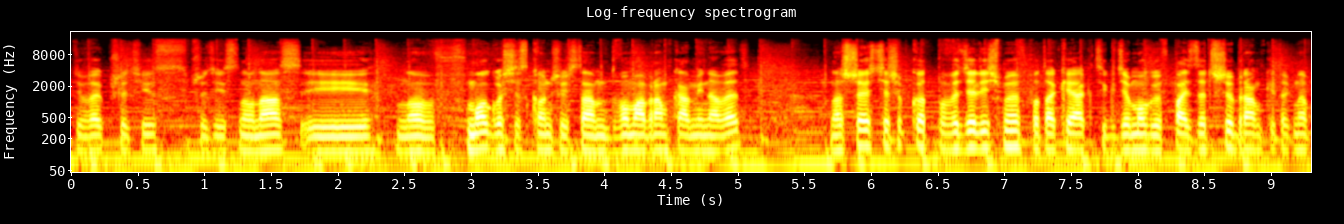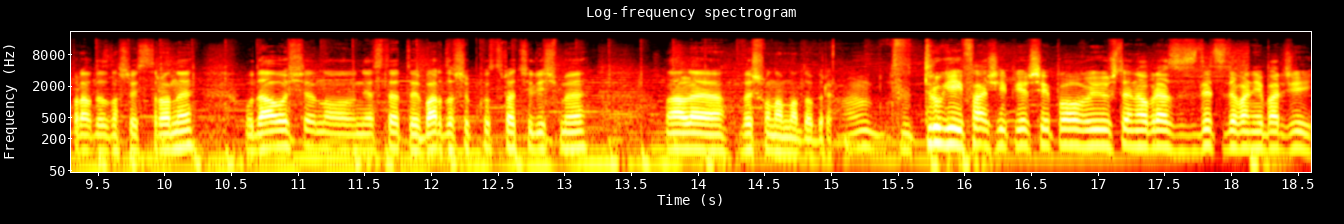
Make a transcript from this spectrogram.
pniówek przycis, przycisnął nas i no, mogło się skończyć tam dwoma bramkami nawet. Na szczęście szybko odpowiedzieliśmy po takiej akcji, gdzie mogły wpaść ze trzy bramki tak naprawdę z naszej strony. Udało się, no niestety bardzo szybko straciliśmy, no ale wyszło nam na dobre. W drugiej fazie pierwszej połowy już ten obraz zdecydowanie bardziej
